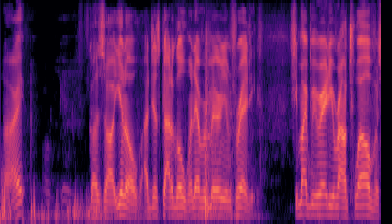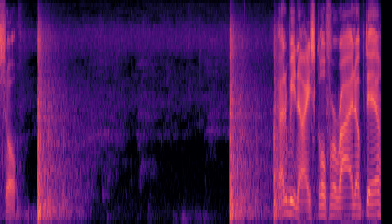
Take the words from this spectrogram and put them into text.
All right. Okay. Because, uh, you know, I just got to go whenever Miriam's ready. She might be ready around 12 or so. That'd be nice. Go for a ride up there.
